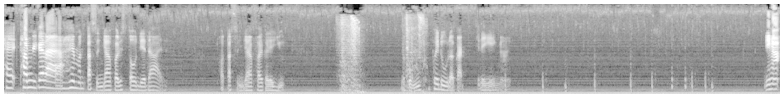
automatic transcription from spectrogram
ให้ทำไงก็ได้ ให้มันตัดสัญญาณไฟสโตนเดียได้ พอตัดสัญญาณไฟก็จะหยุด เดี๋ยวผมทุบให้ดูแล้วกัน จะได้ง่ายๆนี่ฮะ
